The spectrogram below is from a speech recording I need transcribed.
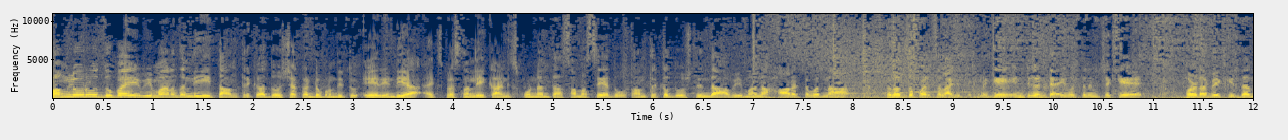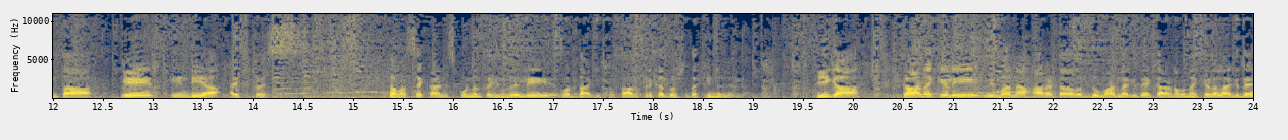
ಮಂಗಳೂರು ದುಬೈ ವಿಮಾನದಲ್ಲಿ ತಾಂತ್ರಿಕ ದೋಷ ಕಂಡುಬಂದಿತ್ತು. ಏರ್ ಇಂಡಿಯಾ ಎಕ್ಸ್ಪ್ರೆಸ್ನಲ್ಲಿ ಕಾಣಿಸಿಕೊಂಡಂತಹ ಸಮಸ್ಯೆ ಅದು. ತಾಂತ್ರಿಕ ದೋಷದಿಂದ ವಿಮಾನ ಹಾರಾಟವನ್ನ ರದ್ದುಪಡಿಸಲಾಗಿತ್ತು. ಬೆಳಗ್ಗೆ ಎಂಟು ಗಂಟೆ ಐವತ್ತು ನಿಮಿಷಕ್ಕೆ ಹೊರಡಬೇಕಿದ್ದಂತ ಏರ್ ಇಂಡಿಯಾ ಎಕ್ಸ್ಪ್ರೆಸ್ ಸಮಸ್ಯೆ ಕಾಣಿಸಿಕೊಂಡಂತ ಹಿನ್ನೆಲೆಯಲ್ಲಿ ರದ್ದಾಗಿತ್ತು. ತಾಂತ್ರಿಕ ದೋಷದ ಹಿನ್ನೆಲೆಯಲ್ಲಿ. ಈಗ ಕಾರಣ ಕೇಳಿ ವಿಮಾನ ಹಾರಾಟ ರದ್ದು ಮಾಡಲಾಗಿದೆ. ಕಾರಣವನ್ನು ಕೇಳಲಾಗಿದೆ.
